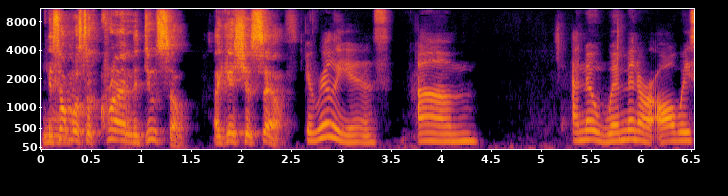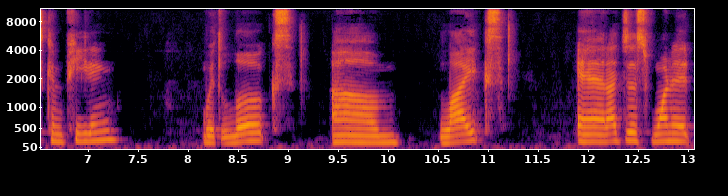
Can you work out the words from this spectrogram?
It's almost a crime to do so against yourself. It really is. Um, I know women are always competing with looks, um, likes, and I just wanted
